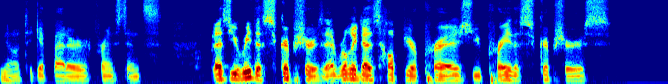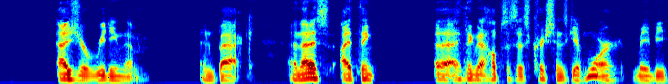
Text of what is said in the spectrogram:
you know, to get better, for instance. But as you read the scriptures, it really does help your prayer as you pray the scriptures as you're reading them and back. And that is, I think, uh, I think that helps us as Christians give more maybe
